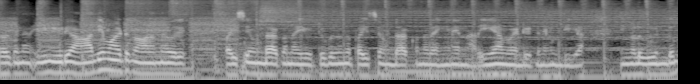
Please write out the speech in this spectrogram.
അതുപോലെ തന്നെ ഈ വീഡിയോ ആദ്യമായിട്ട് കാണുന്നവർ പൈസ ഉണ്ടാക്കുന്ന യൂട്യൂബിൽ നിന്ന് പൈസ ഉണ്ടാക്കുന്നത് എങ്ങനെയെന്ന് അറിയാൻ വേണ്ടിയിട്ട് നിങ്ങൾ ചെയ്യുക? നിങ്ങൾ വീണ്ടും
